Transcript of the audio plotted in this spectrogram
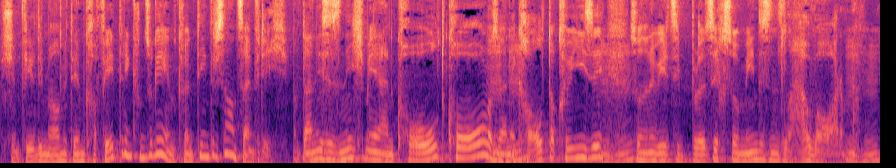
ich empfehle dir mal mit dem Kaffee trinken zu gehen, könnte interessant sein für dich. Und dann ist es nicht mehr ein Cold Call, also eine mhm. Kaltakquise, mhm. sondern wird sie plötzlich so mindestens lauwarm.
